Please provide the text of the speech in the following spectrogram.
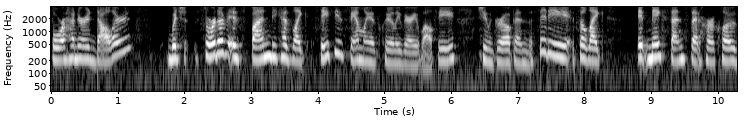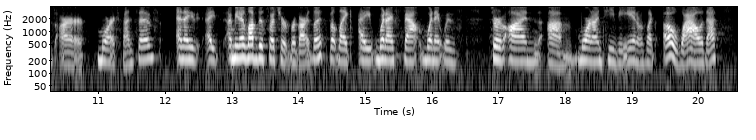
four hundred dollars, which sort of is fun because like Stacey's family is clearly very wealthy. She grew up in the city, so like it makes sense that her clothes are more expensive. And I, I, I mean, I love the sweatshirt regardless, but like I, when I found when it was sort of on, um, worn on TV, and I was like, oh wow, that's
